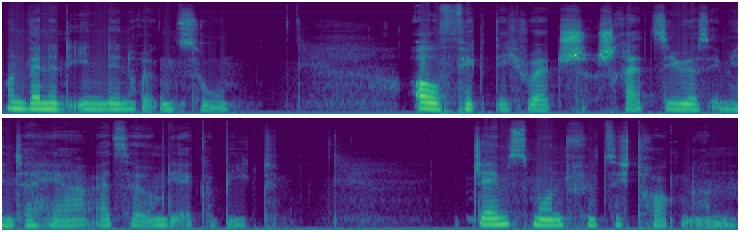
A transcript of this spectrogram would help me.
und wendet ihnen den Rücken zu. Oh, fick dich, Reg, schreit Sirius ihm hinterher, als er um die Ecke biegt. James Mund fühlt sich trocken an.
